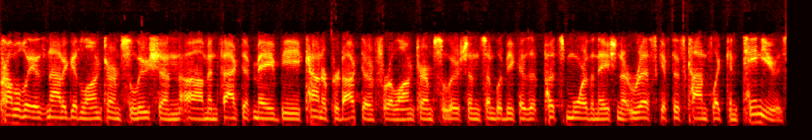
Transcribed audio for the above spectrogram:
Probably is not a good long term solution. Um, in fact, it may be counterproductive for a long term solution simply because it puts more of the nation at risk if this conflict continues.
